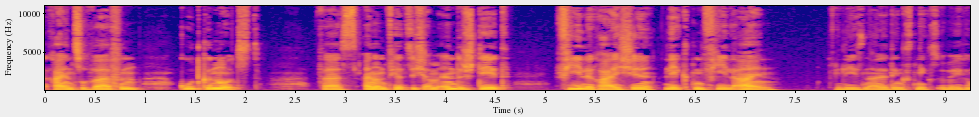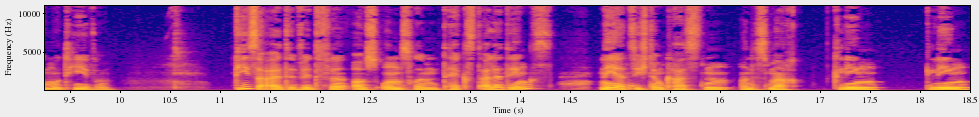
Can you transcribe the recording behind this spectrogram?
reinzuwerfen gut genutzt. Vers 41 am Ende steht, viele Reiche legten viel ein. Wir lesen allerdings nichts über ihre Motive. Diese alte Witwe aus unserem Text allerdings nähert sich dem Kasten und es macht kling, kling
